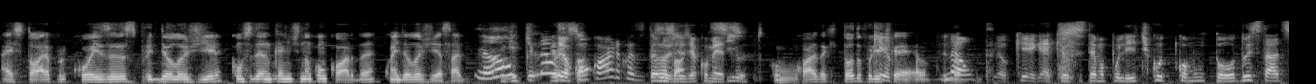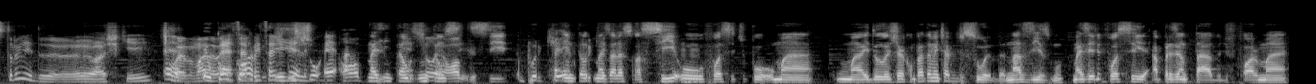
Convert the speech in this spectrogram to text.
a história por coisas, por ideologia, considerando que a gente não concorda com a ideologia, sabe? Não, Porque, Não, eu só, concordo com as teologias de começo. tu concorda que todo político é... é- Não, eu que- é que o sistema político como um todo está destruído. Eu acho que tipo, É, é uma- eu essa é a mensagem dele. Isso é óbvio. Mas então, isso então é se- óbvio. se, Por quê? É, então, Porque- mas olha só, se Uhum. o fosse tipo uma uma ideologia completamente absurda, nazismo, mas ele fosse apresentado de forma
